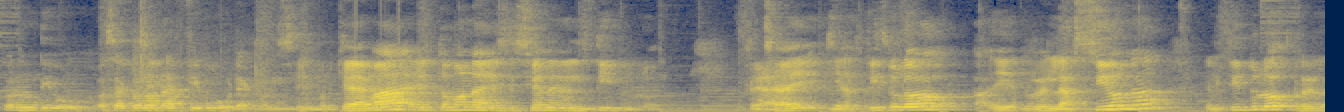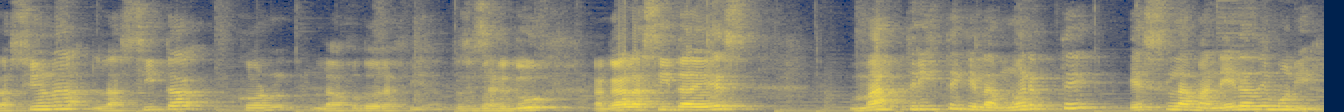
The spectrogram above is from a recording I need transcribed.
con un dibujo, o sea, con una figura. Con... Sí, porque además él toma una decisión en el título. ¿Cachai? Claro, y el título eh, relaciona, el título relaciona la cita con la fotografía. Entonces, porque Exacto. tú, acá la cita es más triste que la muerte es la manera de morir.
